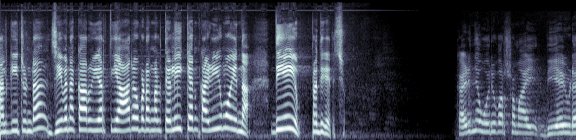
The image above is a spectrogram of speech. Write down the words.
നൽകിയിട്ടുണ്ട്. ജീവനക്കാർ ഉയർത്തിയ ആരോപണങ്ങൾ തെളിയിക്കാൻ കഴിയുമോ എന്ന് ദിയയും പ്രതികരിച്ചു. കഴിഞ്ഞ ഒരു വർഷമായി ദിയയുടെ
